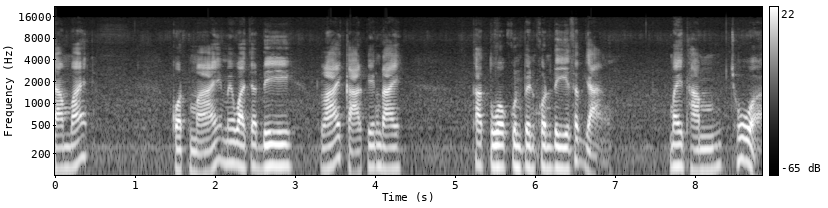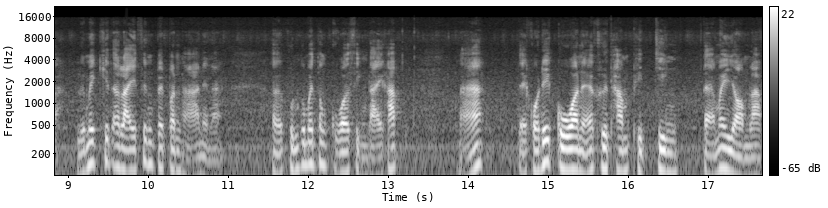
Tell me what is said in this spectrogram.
จำไว้ กฎหมายไม่ว่าจะดีร้ายกาจเพียงใด ถ้าตัวคุณเป็นคนดีสักอย่าง ไม่ทำชั่วหรือไม่คิดอะไรซึ่งเป็นปัญหาเนี่ยนะ คุณก็ไม่ต้องกลัวสิ่งใดครับนะ แต่คนที่กลัวเนี่ยก็คือทำผิดจริงแต่ไม่ยอมรับ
